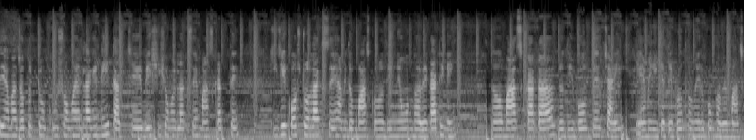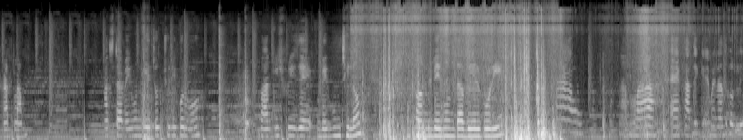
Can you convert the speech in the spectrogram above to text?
ধরতে আমার যতটুকু সময় লাগেনি, তার চেয়ে বেশি সময় লাগছে মাছ কাটতে। কি যে কষ্ট লাগছে, আমি তো মাছ কোনো দিন এমনভাবে কাটি কাটিনি। তো মাছ কাটা যদি বলতে চাই, আমেরিকাতে প্রথম এরকমভাবে মাছ কাটলাম। মাছটা বেগুন দিয়ে চচ্চড়ি করব। ভাগ্যিস ফ্রিজে বেগুন ছিল। এখন বেগুনটা বের করি। হাতে ক্যামেরা ধরলে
